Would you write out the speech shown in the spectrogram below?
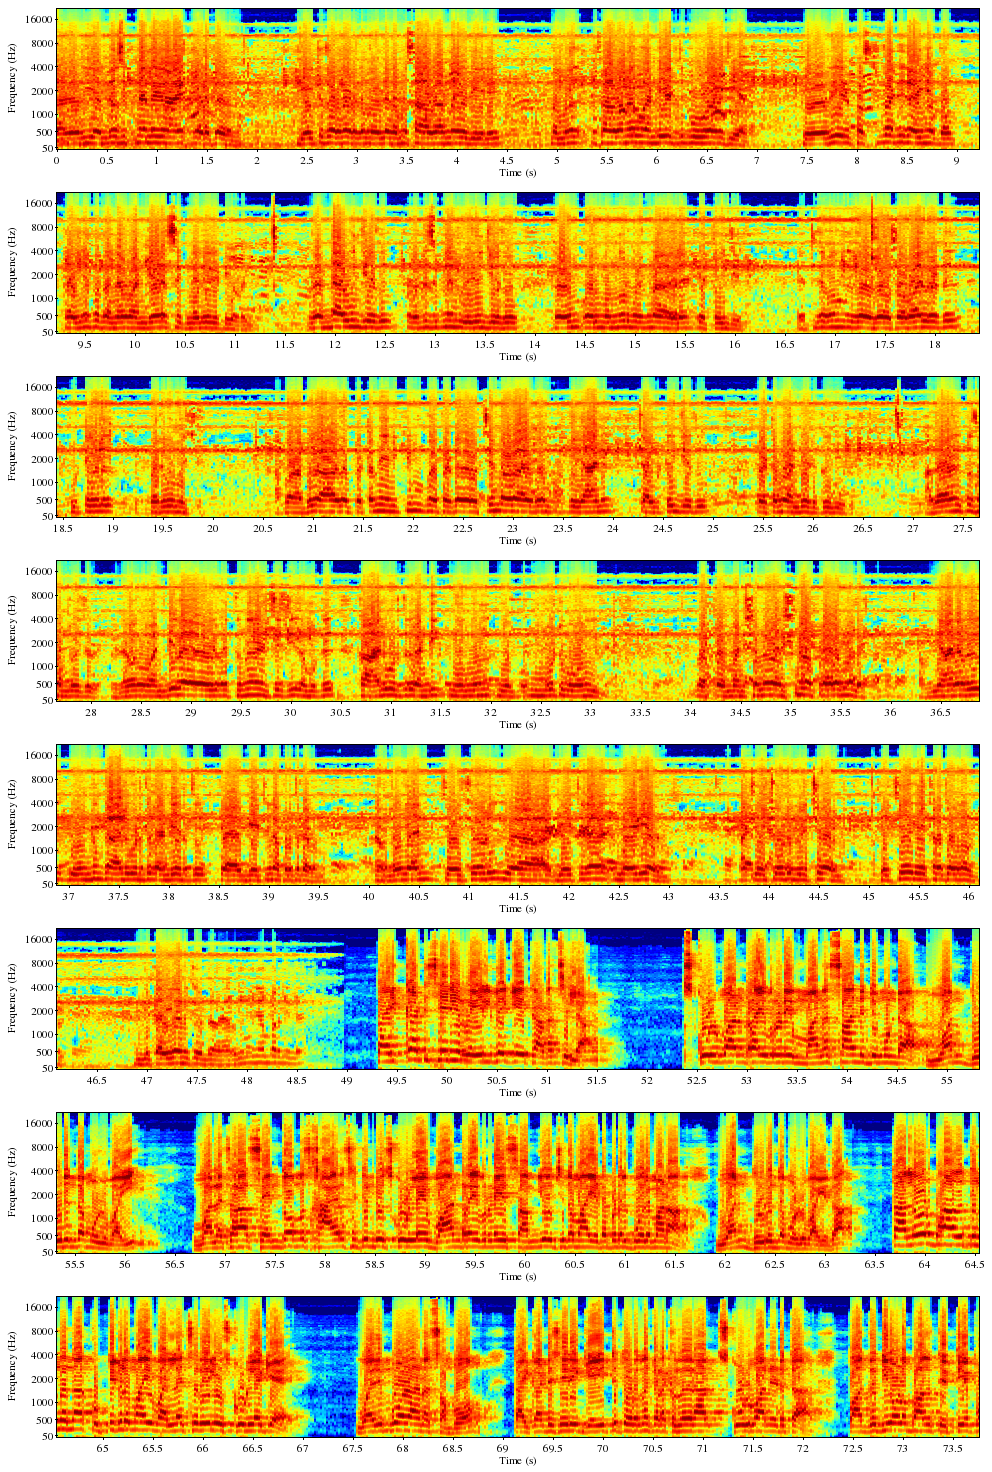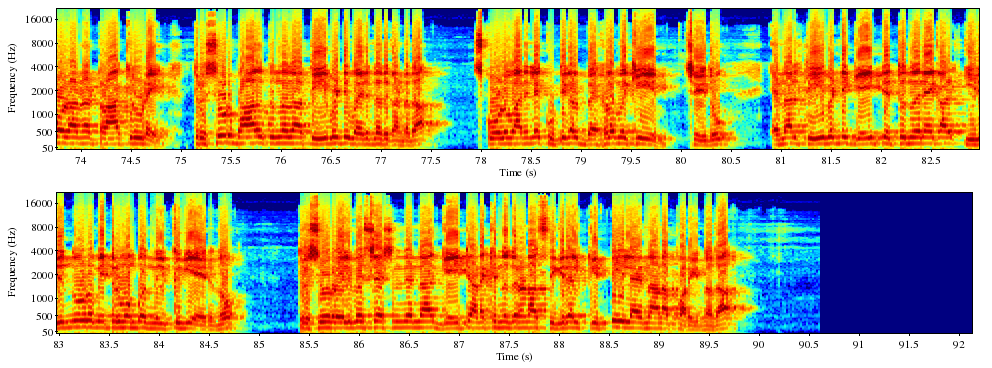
അതായത് yellow signal കിടക്കായിരുന്നു gate തുറന്നു കിടക്കുന്നതുകൊണ്ട് നമ്മൾ സാധാരണ ഗതിയിൽ നമ്മൾ സാധാരണ വണ്ടി എടുത്ത് പോവുകയാണ് ചെയ്യാറ്. കയറി ഫസ്റ്റ് ട്രാക്ക് കഴിഞ്ഞപ്പം കഴിഞ്ഞപ്പോൾ തന്നെ വണ്ടിയുടെ സിഗ്നൽ കിട്ടി തുടങ്ങി. റെഡ് ആവുകയും ചെയ്തു റെഡ് സിഗ്നൽ വീഴുകയും ചെയ്തു. ട്രെയിൻ ഒരു മുന്നൂറ് മീറ്ററിന് അകലെ എത്തുകയും ചെയ്തു. എത്തിച്ചപ്പം സ്വാഭാവികമായിട്ട് കുട്ടികൾ പരിഭ്രമിച്ചു. അപ്പൊ അത് പെട്ടെന്ന് എനിക്കും പെട്ടെന്ന് ഒച്ചയും ബഹളമായപ്പോൾ ഞാൻ ചവിട്ടുകയും ചെയ്തു. പെട്ടെന്ന് വണ്ടി എടുക്കുകയും ചെയ്തു. അതാണ് ഇപ്പൊ സംഭവിച്ചത്. പിന്നെ വണ്ടി എത്തുന്നതിനനുസരിച്ച് നമുക്ക് കാൽ കൊടുത്തിട്ട് വണ്ടി നീങ്ങും മുമ്പോട്ട് അപ്പൊ മനുഷ്യന്റെ മനുഷ്യന്റെ അപ്രാധമല്ലേ? അപ്പൊ ഞാനത് വീണ്ടും കാൽ കൊടുത്ത് വണ്ടി എടുത്ത് ഗേറ്റിനപ്പുറത്ത് കടന്നു. കടന്നു ഞാൻ ചേച്ചിയോട് ഗേറ്റിലെ ലേഡിയായിരുന്നു. ആ ചേച്ചിയോട് വിളിച്ചു പറഞ്ഞു. ചേച്ചിയെ ഗേറ്റിനെ തുറന്നുണ്ട് എന്റെ കൈ കാണിച്ചു എന്താ? ഞാൻ പറഞ്ഞില്ല. തൈക്കാട്ടുശ്ശേരി റെയിൽവേ ഗേറ്റ് അടച്ചില്ല. സ്കൂൾ വാൻ ഡ്രൈവറുടെ മനസാന്നിധ്യം കൊണ്ട് വൻ ദുരന്തം ഒഴിവായി. Valachara saint Thomas higher secondary സ്കൂളിലെ വാൻ ഡ്രൈവറുടെ സംയോജിതമായ ഇടപെടൽ പോലുമാണ് വൻ ദുരന്തം ഒഴിവായത് തലോർ ഭാഗത്തു നിന്ന് കുട്ടികളുമായി വല്ലച്ചിറയിൽ സ്കൂളിലേക്ക് വരുമ്പോഴാണ് സംഭവം. തൈക്കാട്ടുശ്ശേരി ഗേറ്റ് തുറന്നു കിടക്കുന്നതിനാൽ സ്കൂൾ വാൻ എടുത്ത് പകുതിയോളം ഭാഗത്ത് എത്തിയപ്പോഴാണ് ട്രാക്കിലൂടെ തൃശൂർ ഭാഗത്തു നിന്ന് തീവണ്ടി വരുന്നത് കണ്ടത്. സ്കൂൾ വാനിലെ കുട്ടികൾ ബഹളം വയ്ക്കുകയും ചെയ്തു. എന്നാൽ തീവണ്ടി ഗേറ്റ് എത്തുന്നതിനേക്കാൾ ഇരുന്നൂറ് മീറ്റർ മുമ്പ് നിൽക്കുകയായിരുന്നു. തൃശൂർ റെയിൽവേ സ്റ്റേഷനിൽ നിന്ന് ഗേറ്റ് അടയ്ക്കുന്നതിനുള്ള സിഗ്നൽ കിട്ടിയില്ല എന്നാണ് പറയുന്നത്.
